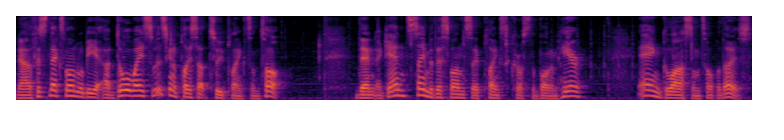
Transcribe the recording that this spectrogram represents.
Now this next one will be our doorway, so it's going to place up two planks on top. Then again, same with this one, so planks across the bottom here, and glass on top of those.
